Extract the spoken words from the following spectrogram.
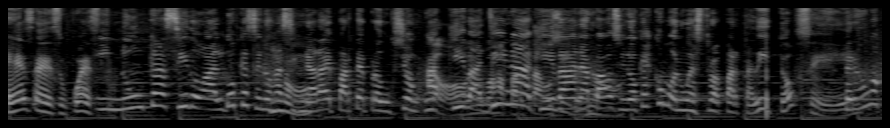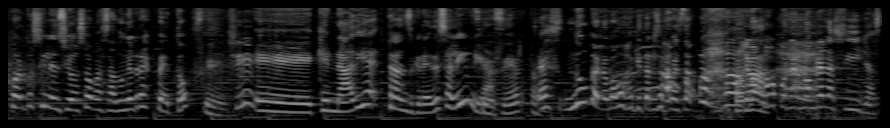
Ese es su puesto. Y nunca ha sido algo que se nos No. asignara de parte de producción. No, aquí va Gina, apartado, aquí va Ana no. Pao, sino que es como nuestro apartadito. Sí. Pero es un acuerdo silencioso basado en el respeto. Sí. eh, que nadie transgrede esa línea. Sí, es cierto. nunca nos vamos a quitar ese puesto. Le vamos a poner nombre a las sillas.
